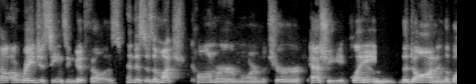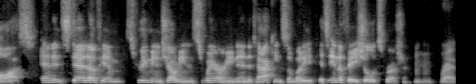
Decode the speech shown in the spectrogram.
outrageous scenes in Goodfellas. And this is a much calmer, more mature Pesci playing the Don and the boss. And instead of him screaming and shouting and swearing and attacking somebody, it's in a facial expression. Mhm, Right.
